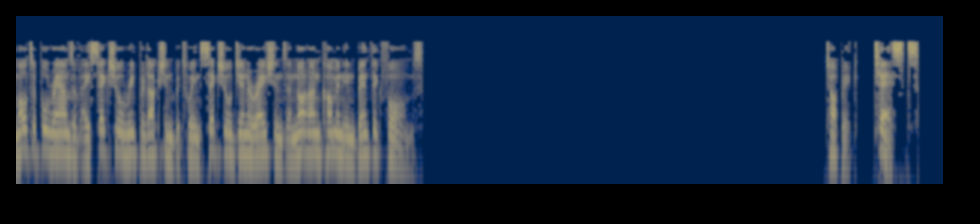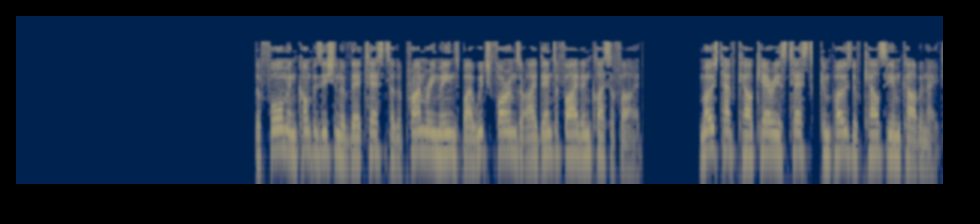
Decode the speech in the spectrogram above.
Multiple rounds of asexual reproduction between sexual generations are not uncommon in benthic forms. Tests The form and composition of their tests are the primary means by which forams are identified and classified. Most have calcareous tests, composed of calcium carbonate.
